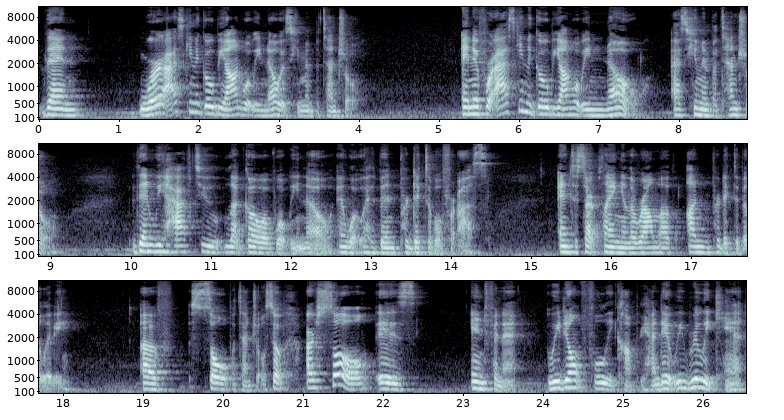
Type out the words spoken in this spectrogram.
then we're asking to go beyond what we know as human potential. And if we're asking to go beyond what we know as human potential, then we have to let go of what we know and what has been predictable for us and to start playing in the realm of unpredictability, of soul potential. So, our soul is infinite. We don't fully comprehend it. We really can't.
